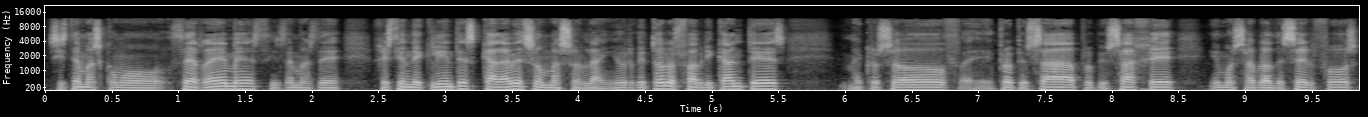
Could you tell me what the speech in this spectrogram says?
sistemas como CRM, sistemas de gestión de clientes, cada vez son más online. Yo creo que todos los fabricantes, Microsoft, eh, propio SAP, propio SAGE, hemos hablado de Salesforce,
